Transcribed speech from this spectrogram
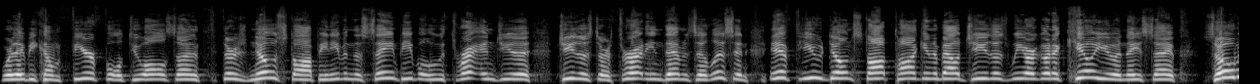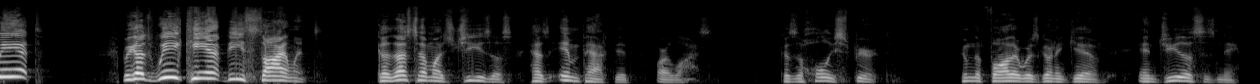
where they become fearful to all of a sudden there's no stopping. Even the same people who threatened Jesus, they're threatening them and said, Listen, if you don't stop talking about Jesus, we are going to kill you. And they say, So be it. Because we can't be silent. Because that's how much Jesus has impacted our lives. Because the Holy Spirit, whom the Father was going to give in Jesus' name,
